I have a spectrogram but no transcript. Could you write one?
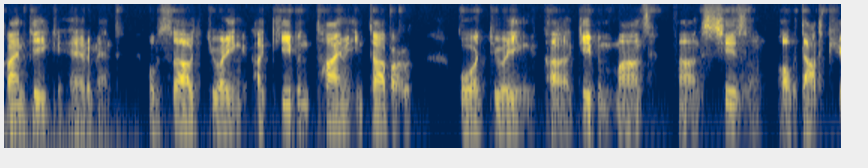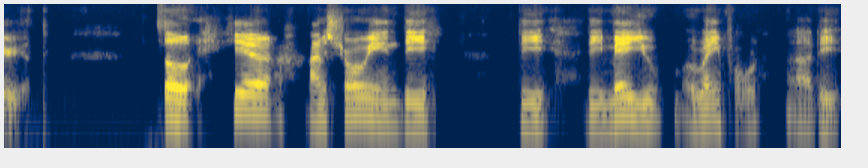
climatic element observed during a given time interval or during a given month and season of that period. So here I'm showing the the the May rainfall. Uh, the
